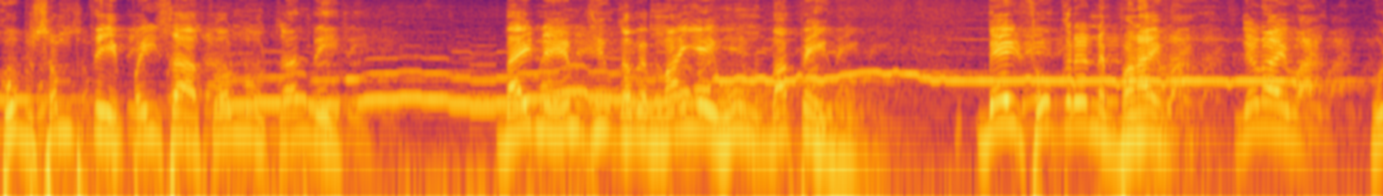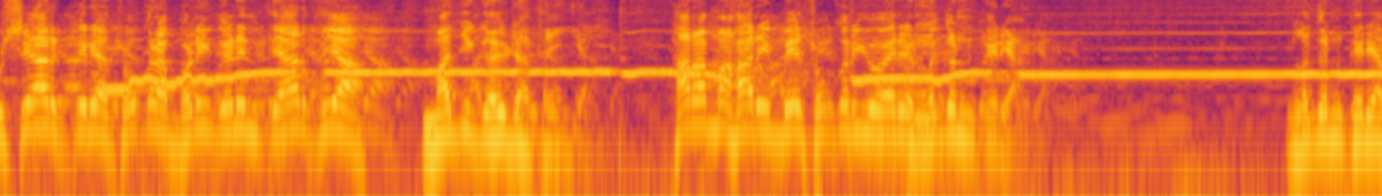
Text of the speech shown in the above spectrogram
ખૂબ સંપત્તિ, પૈસા, સોનું, ચાંદી. બાઈને એમ થયું કે હવે માઈએ હું ને બાપે હું. બે છોકરાને ભણાવ્યા, ગણાવ્યા. હોશિયાર કર્યા, છોકરા ભણી ગણીને તૈયાર થયા, માજી ગયઢા થઈ ગયા. હારામાં હારી બે છોકરીઓ અરે લગ્ન કર્યા. લગ્ન કર્યા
